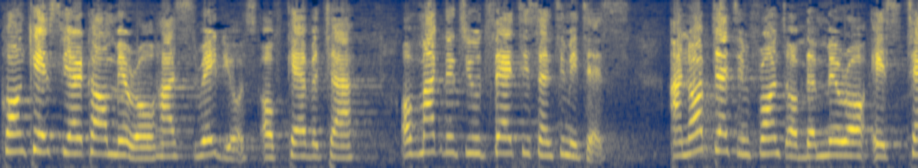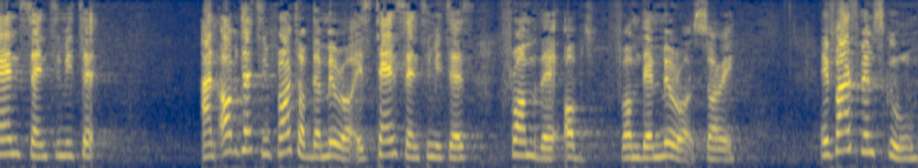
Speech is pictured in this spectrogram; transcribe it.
concave spherical mirror has radius of curvature of magnitude 30 centimeters. An object in front of the mirror is 10 centimeters. An object in front of the mirror is 10 centimeters from the ob- from the mirror. Sorry. In Mfantsipim School,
